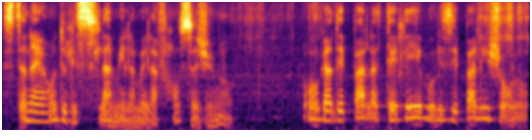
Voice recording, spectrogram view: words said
C'est un héros de l'islam, il a mis la France à genoux. Vous regardez pas la télé, vous lisez pas les journaux.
